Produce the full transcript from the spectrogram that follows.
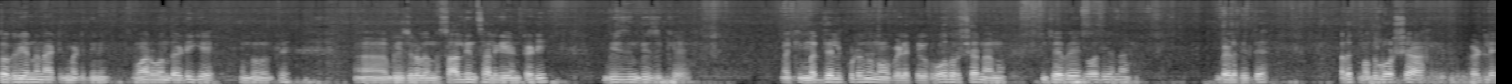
ತೊಗರಿಯನ್ನು ನಾಟಿ ಮಾಡಿದ್ದೀನಿ. ಸುಮಾರು ಒಂದು ಅಡಿಗೆ ಒಂದೊಂದಂತೆ ಬೀಜಗಳನ್ನು ಸಾಲಿನ ಸಾಲಿಗೆ ಎಂಟು ಅಡಿ ಬೀಜದ ಬೀಜಕ್ಕೆ ಹಾಕಿ ಮಧ್ಯದಲ್ಲಿ ಕೂಡ ನಾವು ಬೆಳೆ ತೆಗೆದು ಹೋದ ವರ್ಷ ನಾನು ಜವೆ, ಗೋಧಿಯನ್ನು ಬೆಳೆದಿದ್ದೆ. ಅದಕ್ಕೆ ಮೊದಲು ವರ್ಷ ಕಡಲೆ,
